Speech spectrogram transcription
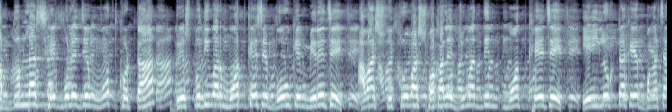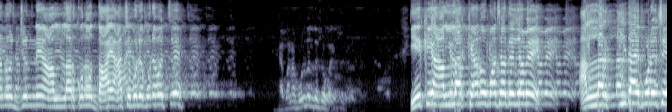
আবদুল্লাহ শেখ বলে যে মদ খোরটা বৃহস্পতিবার মদ খেয়েছে বউকে মেরেছে, আবার শুক্রবার সকালে জুমার দিন মদ খেয়েছে, এই লোকটাকে বাঁচানোর জন্য আল্লাহর কোনো দায় আছে বলে মনে হচ্ছে? একে আল্লাহ কেন বাঁচাতে যাবে? আল্লাহর কি দায় পড়েছে?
